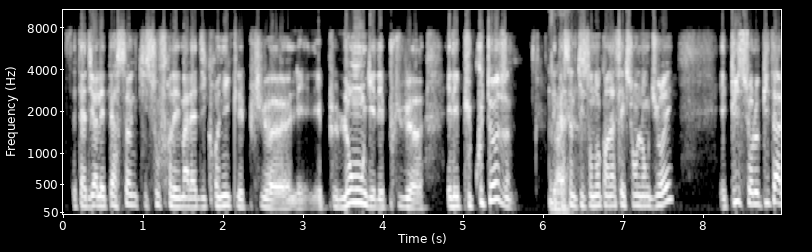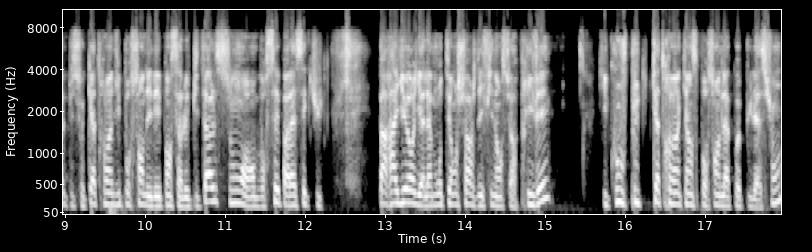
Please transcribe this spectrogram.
c'est-à-dire les personnes qui souffrent des maladies chroniques les plus euh, les, les, plus longues et les plus euh, et les plus coûteuses, les personnes qui sont donc en affection de longue durée. Et puis sur l'hôpital, puisque 90% des dépenses à l'hôpital sont remboursées par la Sécu. Par ailleurs, il y a la montée en charge des financeurs privés qui couvrent plus de 95% de la population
